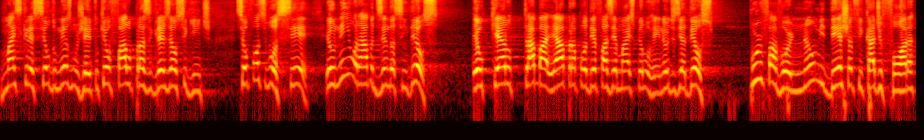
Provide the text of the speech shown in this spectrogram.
mas cresceu do mesmo jeito. O que eu falo para as igrejas é o seguinte: se eu fosse você, eu nem orava dizendo assim, Deus, eu quero trabalhar para poder fazer mais pelo reino. Eu dizia, Deus, por favor, não me deixa ficar de fora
